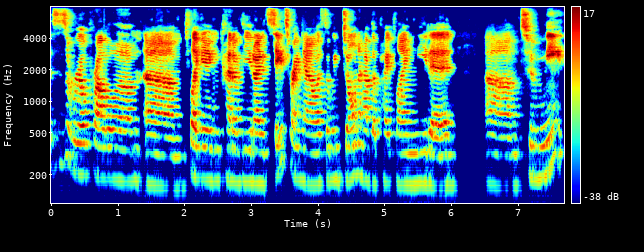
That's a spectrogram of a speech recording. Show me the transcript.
this is a real problem um, plaguing kind of the United States right now is that we don't have the pipeline needed um, to meet,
